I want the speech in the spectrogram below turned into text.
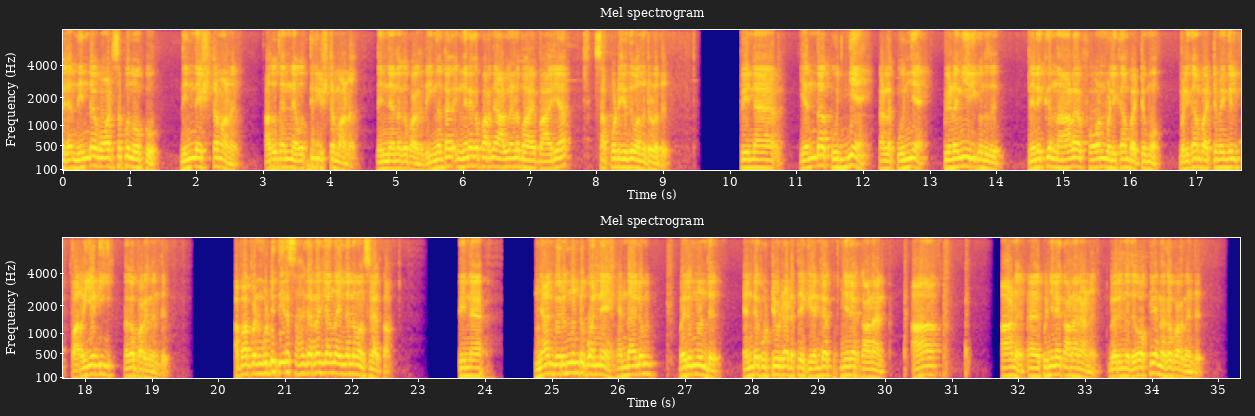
പിന്നെ നിന്റെ വാട്സപ്പ് നോക്കൂ. നിന്നെ ഇഷ്ടമാണ്. അതുതന്നെ ഒത്തിരി ഇഷ്ടമാണ്. നിന്നെ എന്നൊക്കെ പറഞ്ഞത്. ഇങ്ങനത്തെ ഇങ്ങനെയൊക്കെ പറഞ്ഞ ആളിനാണ് ഭാര്യ സപ്പോർട്ട് ചെയ്ത് വന്നിട്ടുള്ളത്. പിന്നെ എന്താ കുഞ്ഞെ കള്ള കുഞ്ഞെ പിണങ്ങിയിരിക്കുന്നത്? നിനക്ക് നാളെ ഫോൺ വിളിക്കാൻ പറ്റുമോ? വിളിക്കാൻ പറ്റുമെങ്കിൽ പറയടി എന്നൊക്കെ പറയുന്നുണ്ട്. അപ്പൊ ആ പെൺകുട്ടി തീരെ സഹകരണം ഇല്ലാന്ന് അതിൽ തന്നെ മനസ്സിലാക്കാം. പിന്നെ ഞാൻ വരുന്നുണ്ട് പൊന്നെ എന്തായാലും വരുന്നുണ്ട്. എന്റെ കുട്ടിയുടെ അടുത്തേക്ക് എന്റെ കുഞ്ഞിനെ കാണാൻ. ആ ആണ് കുഞ്ഞിനെ കാണാനാണ് വരുന്നത്. ഓക്കെ എന്നൊക്കെ പറഞ്ഞിട്ടുണ്ട്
